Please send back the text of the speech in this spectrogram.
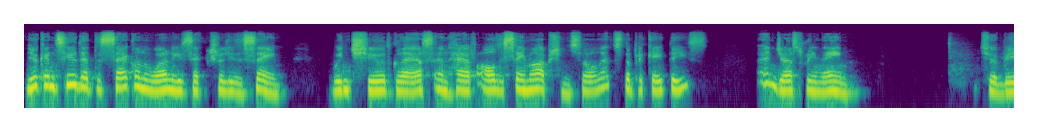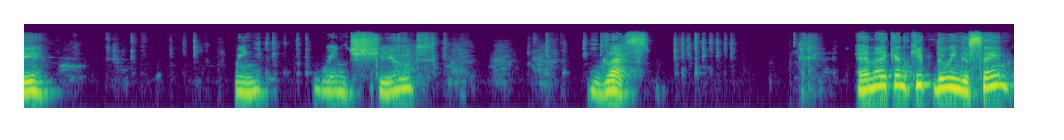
you can see that the second one is actually the same windshield glass and have all the same options. So let's duplicate these and just rename to be wind, windshield glass. And I can keep doing the same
